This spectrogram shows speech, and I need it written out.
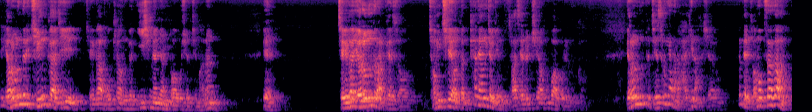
여러분들이 지금까지 제가 목회하는 걸 20몇 년 도와보셨지만은 예 제가 여러분들 앞에서 정치의 어떤 편향적인 자세를 취하고 뭐 하고 그러는 거 여러분들도 제 성향을 알긴 아셔요 근데 저 목사가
